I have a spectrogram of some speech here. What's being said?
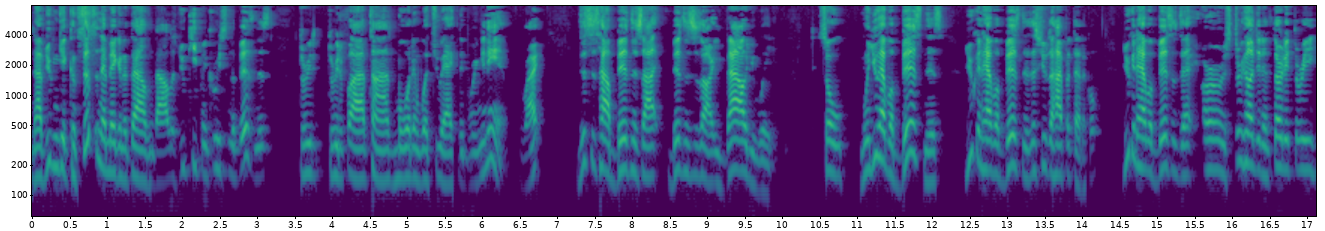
Now, if you can get consistent at making a thousand dollars, you keep increasing the business three three to five times more than what you actually bringing in, right? This is how business businesses are evaluated. So when you have a business, you can have a business. Let's use a hypothetical you can have a business that earns 333,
